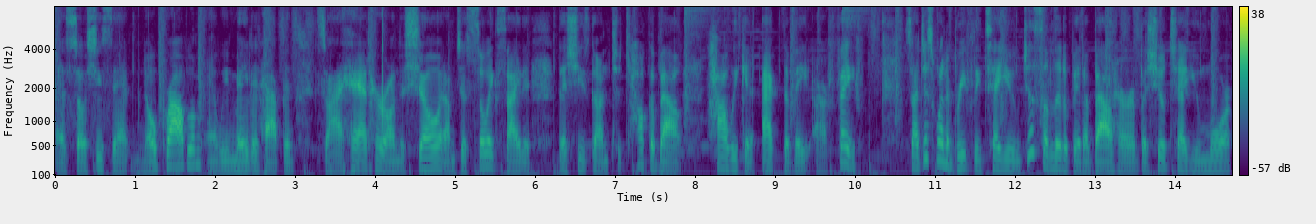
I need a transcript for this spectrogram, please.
And so she said, No problem. And we made it happen. So I had her on the show, and I'm just so excited that she's going to talk about how we can activate our faith. So I just want to briefly tell you just a little bit about her, but she'll tell you more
